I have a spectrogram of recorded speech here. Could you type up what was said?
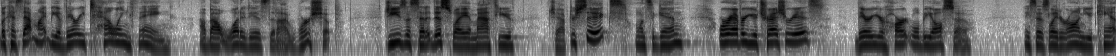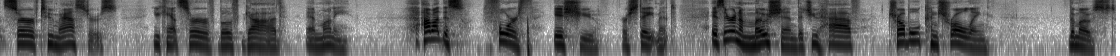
Because that might be a very telling thing about what it is that I worship. Jesus said it this way in Matthew chapter 6, once again wherever your treasure is, there your heart will be also. He says later on, you can't serve two masters. You can't serve both God and money. How about this fourth issue or statement? Is there an emotion that you have trouble controlling the most?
